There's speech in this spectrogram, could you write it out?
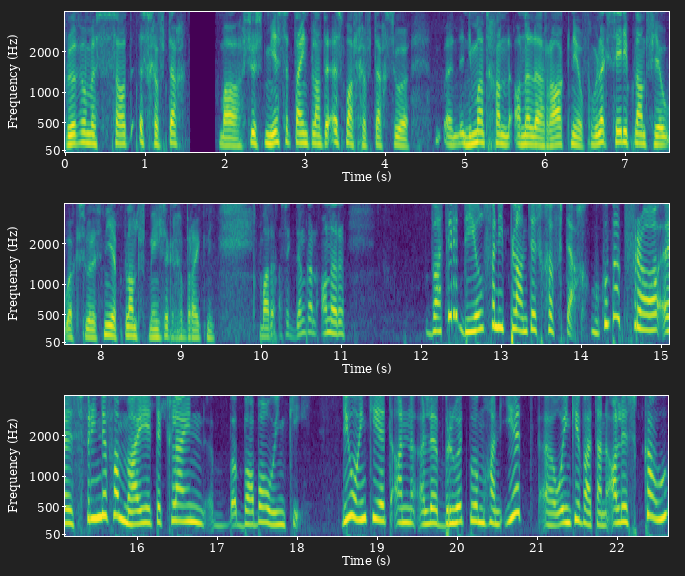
Broodboom se saad is giftig. Maar soos meeste tuinplante is maar giftig, so niemand gaan aan hulle raak nie of ek sê die plant vir jou ook, so dis nie 'n plant vir menslike gebruik nie. Maar as ek dink aan ander watter deel van die plant is giftig? Hoekom ek vra is vriende van my het 'n klein baba hondjie. Die hondjie het aan hulle broodboom gaan eet, 'n hondjie wat aan alles kou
